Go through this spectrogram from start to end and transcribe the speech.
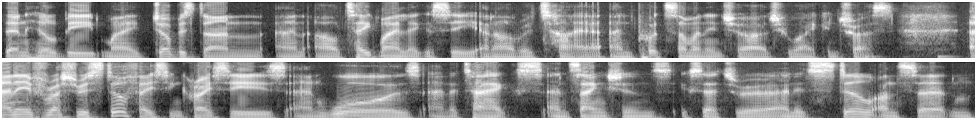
then he'll be my job is done and I'll take my legacy and I'll retire and put someone in charge who I can trust. And if Russia is still facing crises and wars and attacks and sanctions, etc., and it's still uncertain,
